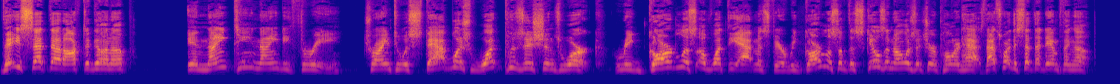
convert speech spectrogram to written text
they set that octagon up in 1993 trying to establish what positions work, regardless of what the atmosphere, regardless of the skills and knowledge that your opponent has. That's why they set that damn thing up.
